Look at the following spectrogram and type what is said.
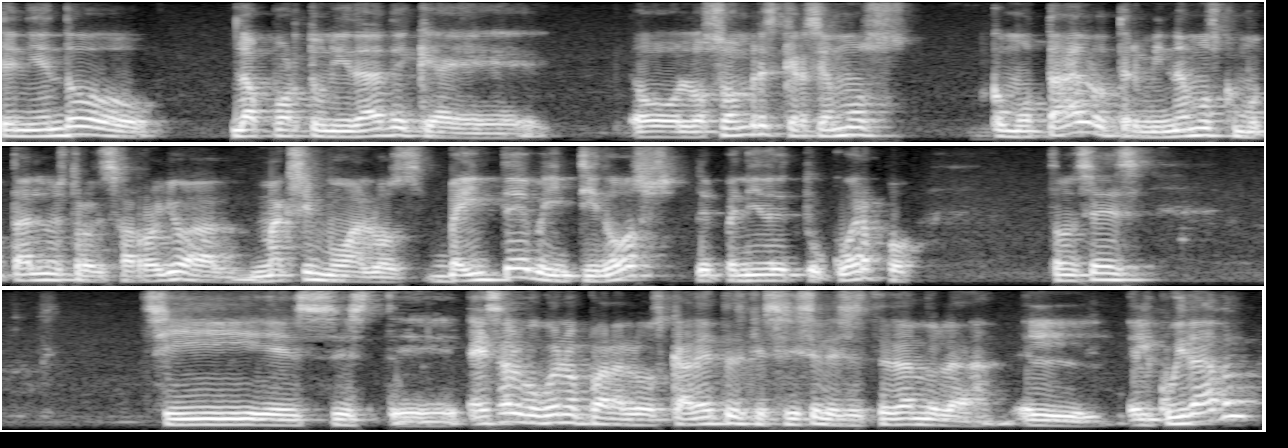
teniendo la oportunidad de que o los hombres crecemos como tal o terminamos como tal nuestro desarrollo al máximo a los 20, 22, dependiendo de tu cuerpo. Entonces, sí es, este, es algo bueno para los cadetes que sí se les esté dando el, cuidado,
